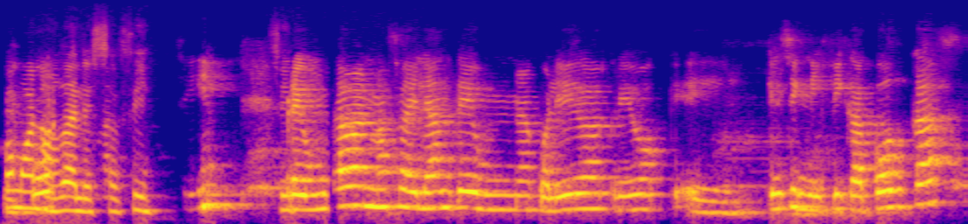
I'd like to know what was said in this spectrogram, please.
¿Cómo no? Dale, Sofía. ¿Sí? Preguntaban más adelante una colega, creo, eh, qué significa podcast,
